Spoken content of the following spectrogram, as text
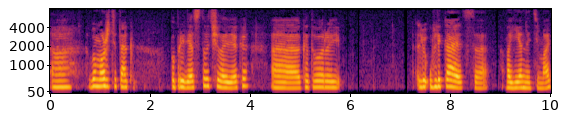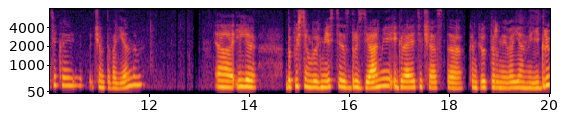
а, вы можете так поприветствовать человека, который увлекается военной тематикой, чем-то военным, или Допустим, вы вместе с друзьями играете часто компьютерные военные игры.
